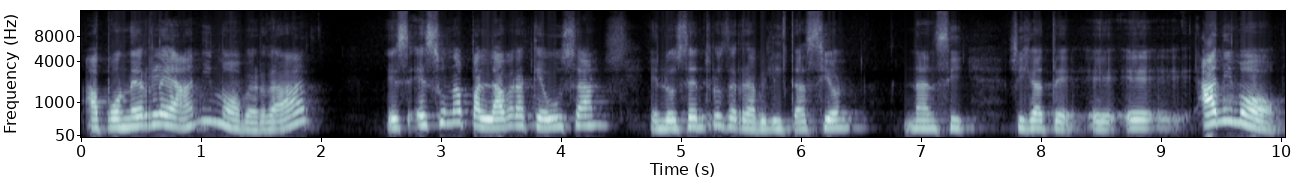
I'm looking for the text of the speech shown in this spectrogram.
a ponerle ánimo, ¿verdad? Es, es una palabra que usan en los centros de rehabilitación Nancy, fíjate, eh, eh, ánimo,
